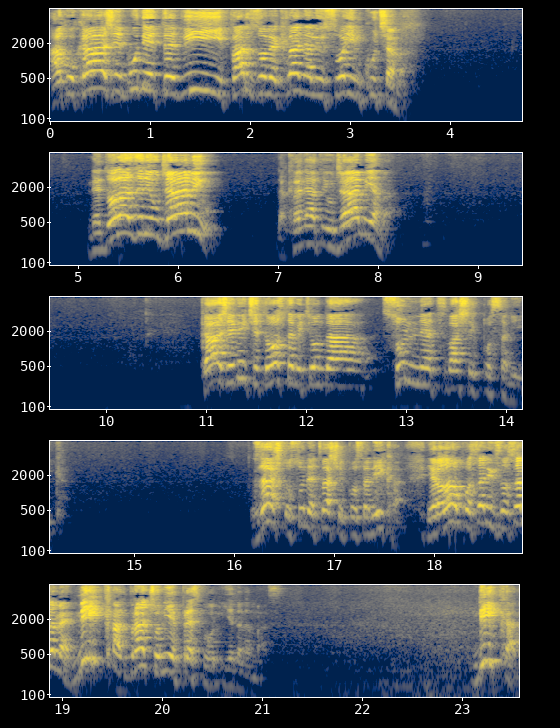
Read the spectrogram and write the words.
Ako kaže budete vi farzove klanjali u svojim kućama, ne dolazili u džamiju, da klanjate u džamijama, kaže vi ćete ostaviti onda sunnet vašeg poslanika. Zašto sunnet vašeg poslanika? Jer Allah poslanik sa osaleme nikad, braćo, nije prespao jedan namaz. Nikad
